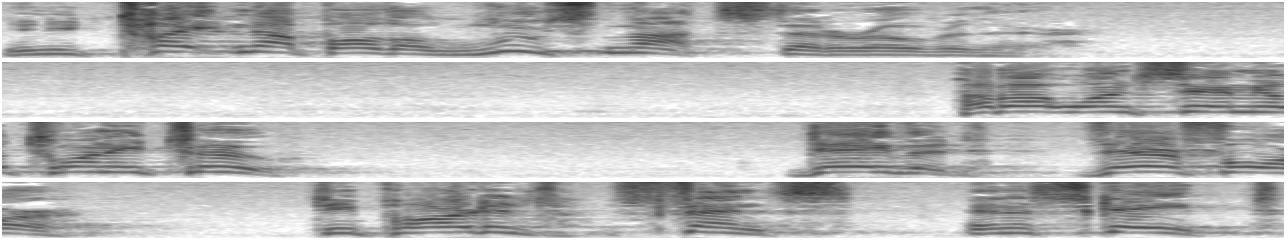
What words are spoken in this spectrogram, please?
And you tighten up all the loose nuts that are over there. How about 1 Samuel 22? David, therefore, departed thence and escaped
